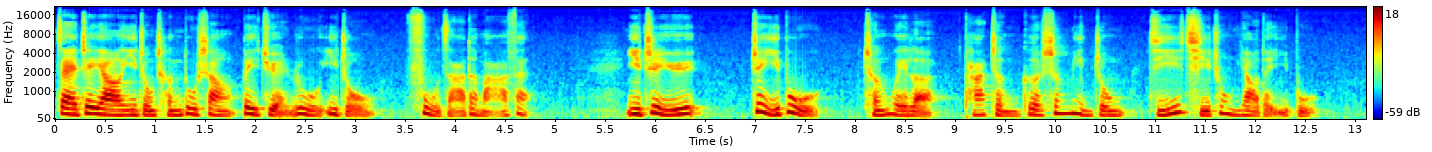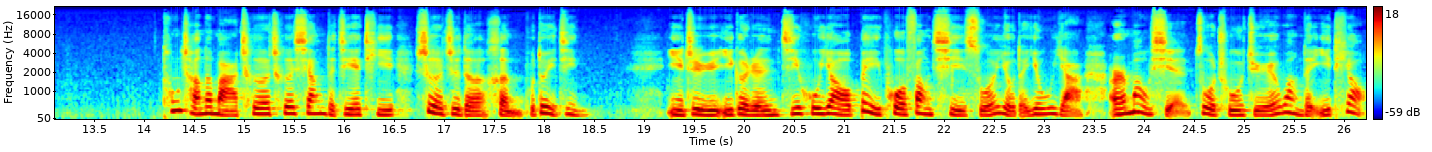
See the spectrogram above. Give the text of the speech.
在这样一种程度上被卷入一种复杂的麻烦，以至于这一步成为了他整个生命中极其重要的一步。通常的马车车厢的阶梯设置得很不对劲，以至于一个人几乎要被迫放弃所有的优雅，而冒险做出绝望的一跳，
